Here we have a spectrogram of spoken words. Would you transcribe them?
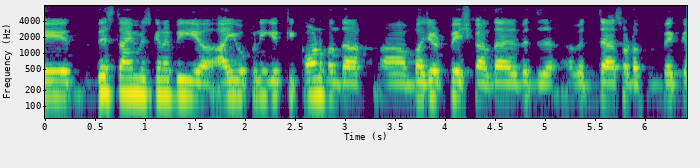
this time is going to be uh, eye ਕਿ ਕੌਣ ਬੰਦਾ uh, ਬਜਟ ਪੇਸ਼ ਕਰਦਾ ਹੈ with with the sort of big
